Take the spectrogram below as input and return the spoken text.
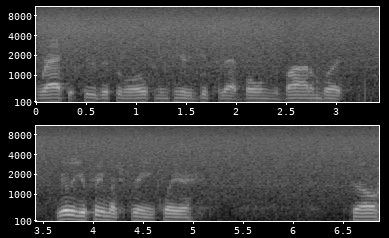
ratchet through this little opening here to get to that bolt in the bottom but really you're pretty much free and clear. So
